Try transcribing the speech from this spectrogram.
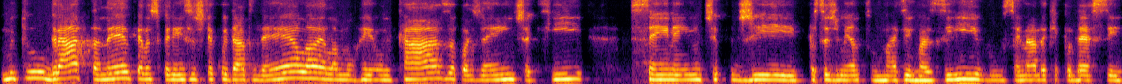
muito grata, né, pela experiência de ter cuidado dela. Ela morreu em casa com a gente aqui sem nenhum tipo de procedimento mais invasivo, sem nada que pudesse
